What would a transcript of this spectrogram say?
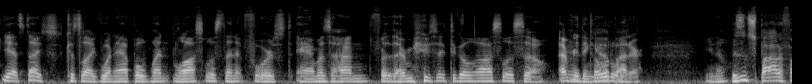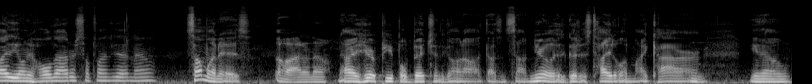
Yeah, it's nice because like when Apple went lossless, then it forced Amazon for their music to go lossless. So everything totally. got better. You know? Isn't Spotify the only holdout or something like that now? Someone is. Oh, I don't know. Now I hear people bitching, going, "Oh, it doesn't sound nearly as good as Tidal in my car," Mm. you know,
